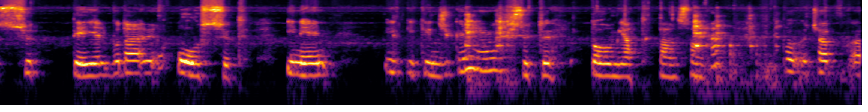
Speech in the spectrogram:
süt değil, bu da o süt. İneğin ilk ikinci gün sütü doğum yaptıktan sonra. Bu çok e,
